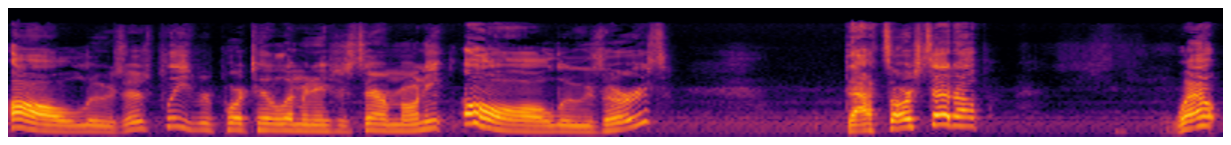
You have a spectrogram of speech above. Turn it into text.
All losers, please report to the elimination ceremony. All losers. That's our setup. Well,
